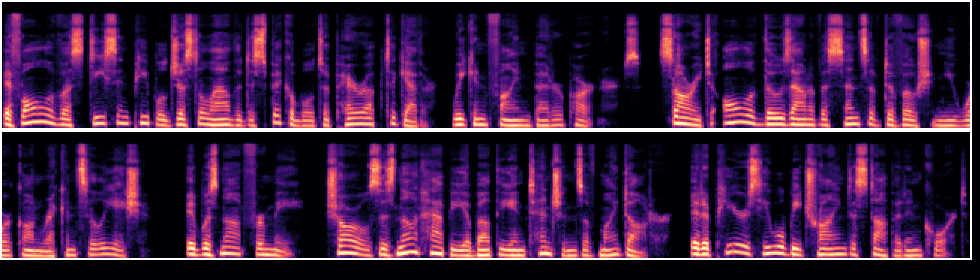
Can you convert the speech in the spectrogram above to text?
If all of us decent people just allow the despicable to pair up together, we can find better partners. Sorry to all of those out of a sense of devotion you work on reconciliation. It was not for me. Charles is not happy about the intentions of my daughter. It appears he will be trying to stop it in court.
